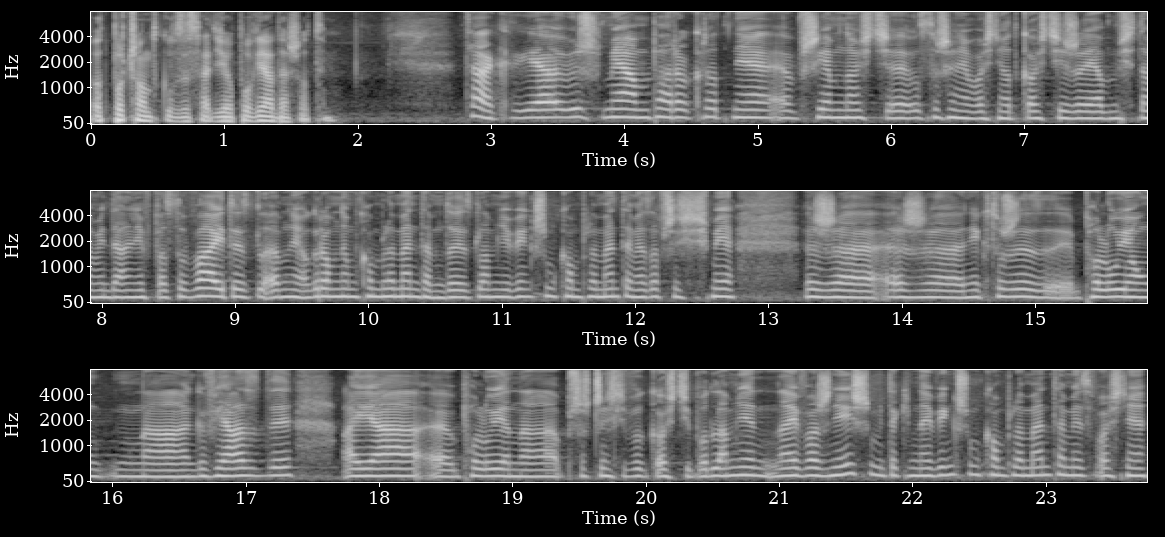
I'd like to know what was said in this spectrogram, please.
od początku w zasadzie opowiadasz o tym. Tak, ja już miałam parokrotnie e, przyjemność e, usłyszenia właśnie od gości, że ja bym się tam idealnie wpasowała i to jest dla mnie ogromnym komplementem. To jest dla mnie większym komplementem. Ja zawsze się śmieję, że, że niektórzy polują na gwiazdy, a ja e, poluję na przeszczęśliwych gości, bo dla mnie najważniejszym i takim największym komplementem jest właśnie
